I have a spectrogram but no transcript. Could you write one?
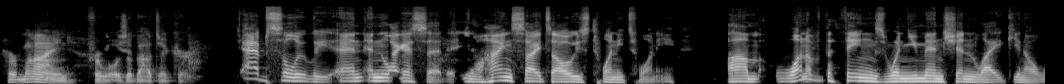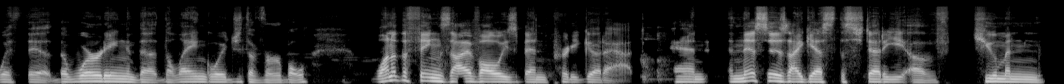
her mind for what was about to occur? absolutely and and like i said you know hindsight's always 2020 um one of the things when you mention like you know with the the wording the the language the verbal one of the things i've always been pretty good at and and this is i guess the study of human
